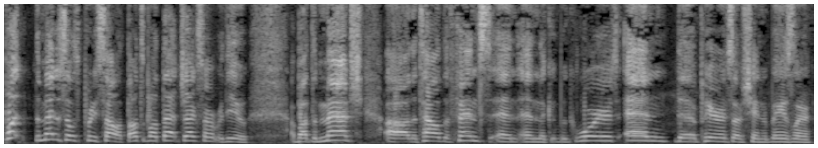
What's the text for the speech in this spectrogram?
But the match itself was pretty solid. Thoughts about that, Jack? Start with you. About the match, uh, the title defense, and, and the Warriors, and the appearance of Shayna Baszler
